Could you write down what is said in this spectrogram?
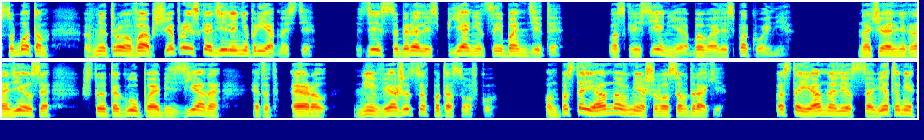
субботам в метро вообще происходили неприятности. Здесь собирались пьяницы и бандиты. Воскресенья бывали спокойнее. Начальник надеялся, что эта глупая обезьяна, этот Эрл, не вяжется в потасовку. Он постоянно вмешивался в драки. Постоянно лез советами,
